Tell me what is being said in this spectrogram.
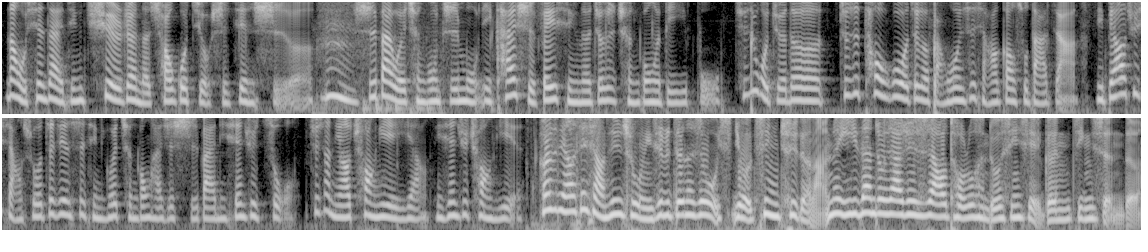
那我现在已经确认了超过九十件事了。嗯，失败为成功之母，你开始飞行呢就是成功的第一步。其实我觉得，就是透过这个访问是想要告诉大家，你不要去想说这件事情你会成功还是失败，你先去做，就像你要创业一样，你先去创业。可是你要先想清楚，你是不是真的是有兴趣的啦？那一旦做下去是要投入很多心血跟精神的。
